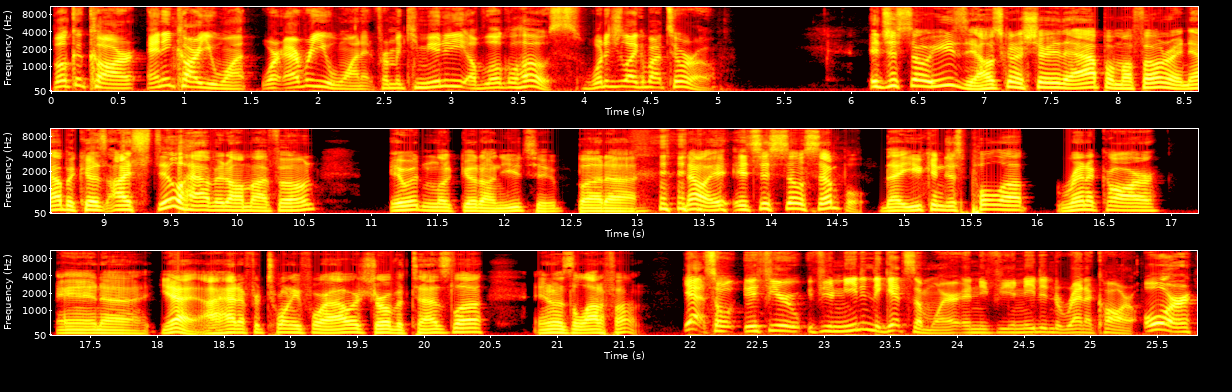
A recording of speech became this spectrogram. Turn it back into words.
book a car, any car you want, wherever you want it, from a community of local hosts. What did you like about Turo? It's just so easy. I was going to show you the app on my phone right now because I still have it on my phone. It wouldn't look good on YouTube, but uh, no, it, it's just so simple that you can just pull up, rent a car, and uh, yeah, I had it for 24 hours. Drove a Tesla, and it was a lot of fun. Yeah, so if you're if you're needing to get somewhere and if you're needing to rent a car, or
